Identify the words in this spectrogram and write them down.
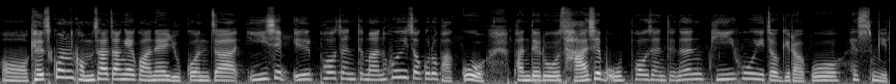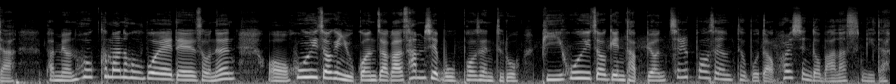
어, 게스콘 검사장에 관해 유권자 21%만 호의적으로 봤고 반대로 45%는 비호의적이라고 했습니다. 반면 호크만 후보에 대해서는 어, 호의적인 유권자가 35%로 비호의적인 답변 7%보다 훨씬 더 많았습니다.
